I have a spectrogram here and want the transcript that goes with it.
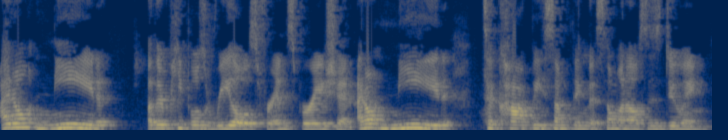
I don't need other people's reels for inspiration. I don't need to copy something that someone else is doing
